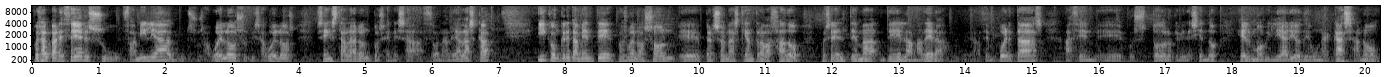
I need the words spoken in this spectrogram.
pues al parecer su familia, sus abuelos, sus bisabuelos, se instalaron pues en esa zona de Alaska y concretamente, pues bueno, son eh, personas que han trabajado pues en el tema de la madera. Hacen puertas, hacen eh, pues todo lo que viene siendo el mobiliario de una casa, ¿no?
